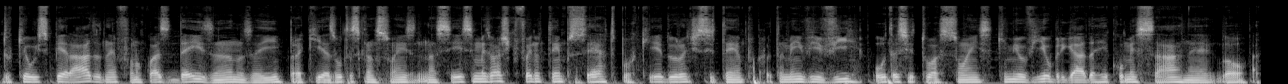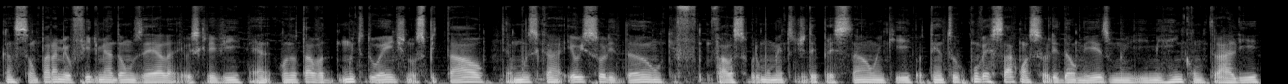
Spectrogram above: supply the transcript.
do que eu esperado, né? Foram quase 10 anos aí para que as outras canções nascessem, mas eu acho que foi no tempo certo, porque durante esse tempo eu também vivi outras situações que me ouvia obrigado a recomeçar, né? Igual a canção Para Meu Filho e Minha Donzela, eu escrevi é, quando eu estava muito doente no hospital. Tem a música Eu e Solidão, que fala sobre o um momento de depressão em que eu tento conversar com a solidão mesmo e me reencontrar ali.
